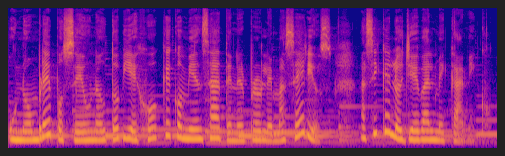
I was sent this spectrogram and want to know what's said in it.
Un hombre posee un auto viejo que comienza a tener problemas serios, así que lo lleva al mecánico.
